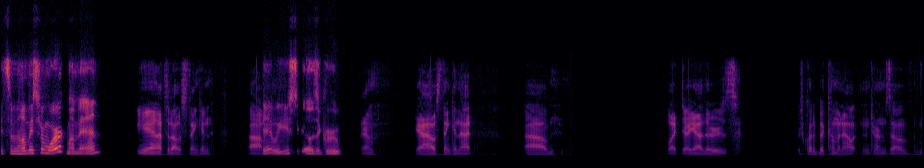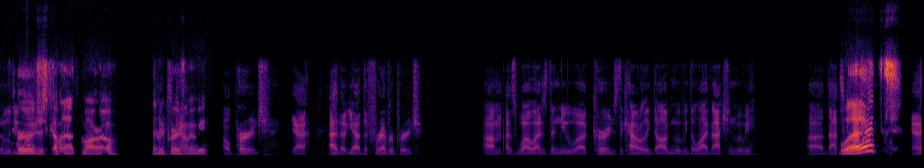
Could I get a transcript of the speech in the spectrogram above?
It's some homies from work, my man. Yeah, that's what I was thinking. Um, Yeah, we used to go as a group. Yeah, yeah, I was thinking that. Um, but uh, yeah, there's there's quite a bit coming out in terms of The movie. Purge is coming out tomorrow. The new Purge Purge count. movie. Oh, Purge. Yeah, uh, the, yeah, the Forever Purge. Um, as well as the new uh, Courage the Cowardly Dog movie, the live action movie. Uh, that's What? Yeah,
